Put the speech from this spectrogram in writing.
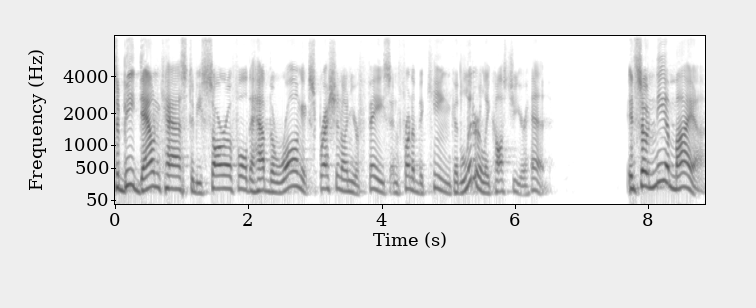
To be downcast, to be sorrowful, to have the wrong expression on your face in front of the king could literally cost you your head. And so Nehemiah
